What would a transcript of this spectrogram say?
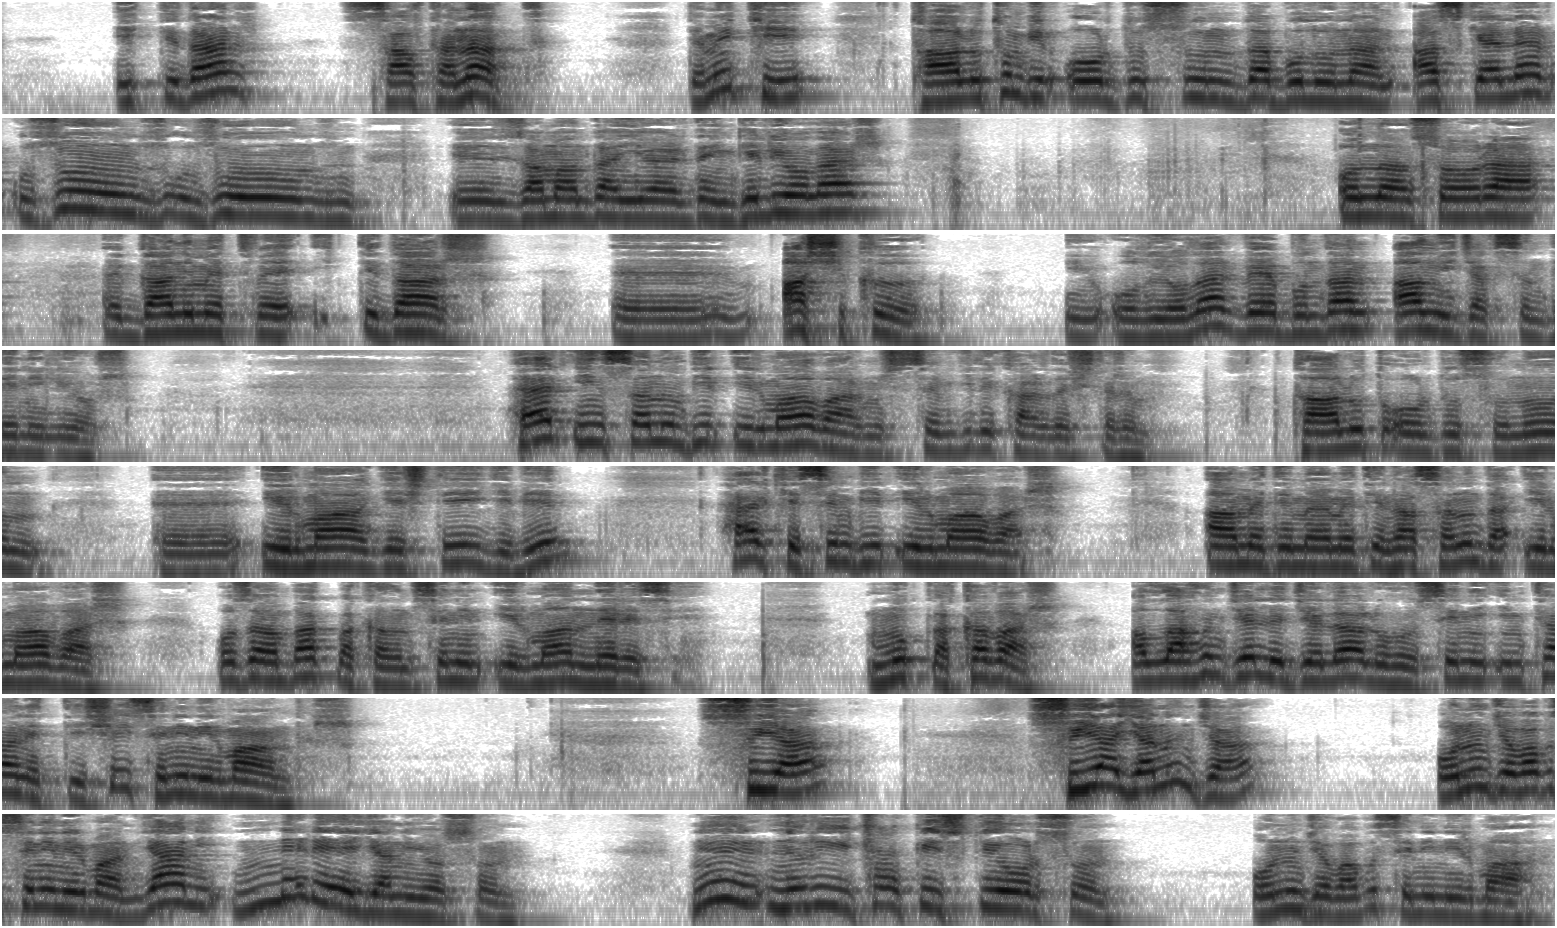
iktidar, saltanat. Demek ki Talut'un bir ordusunda bulunan askerler uzun uzun e, zamandan yerden geliyorlar. Ondan sonra e, ganimet ve iktidar e, aşıkı e, oluyorlar ve bundan almayacaksın deniliyor. Her insanın bir irmağı varmış sevgili kardeşlerim. Talut ordusunun e, irmağı geçtiği gibi herkesin bir irmağı var. Ahmet'in, Mehmet'in, Hasan'ın da irmağı var. O zaman bak bakalım senin irmağın neresi? Mutlaka var. Allah'ın Celle Celaluhu seni imtihan ettiği şey senin irmağındır. Suya, suya yanınca onun cevabı senin irmağın. Yani nereye yanıyorsun? Nereyi çok istiyorsun? Onun cevabı senin irmağın.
